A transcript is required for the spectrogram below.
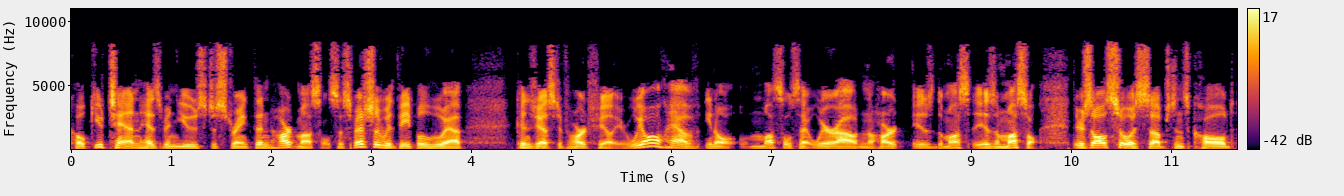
CoQ10 has been used to strengthen heart muscles, especially with people who have congestive heart failure. We all have, you know, muscles that wear out and the heart is the mus- is a muscle. There's also a substance called,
